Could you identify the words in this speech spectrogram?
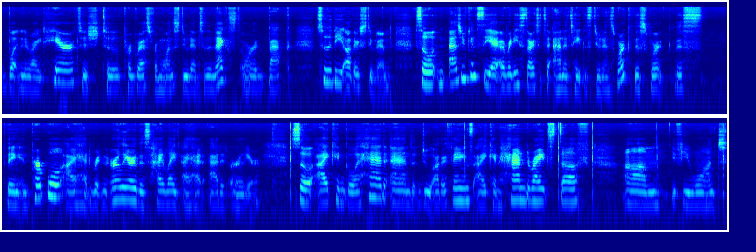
button right here to, to progress from one student to the next or back to the other student. So as you can see, I already started to annotate the student's work. This work, this thing in purple I had written earlier, this highlight I had added earlier. So I can go ahead and do other things. I can handwrite stuff um, if you want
